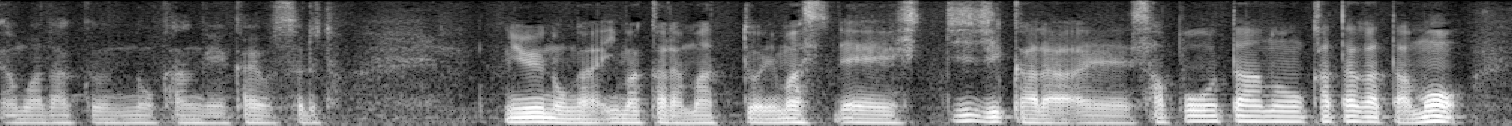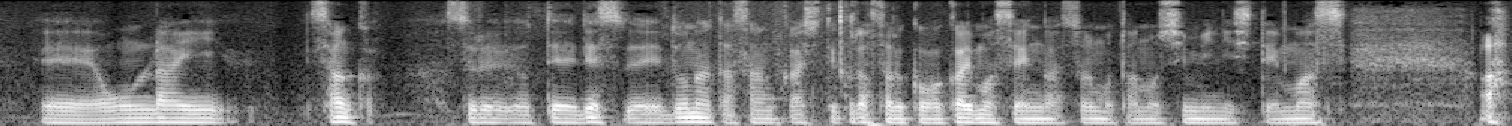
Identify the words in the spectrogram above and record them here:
山田君の歓迎会をすると。いうのが今から待っております。で7時から、えー、サポーターの方々も、えー、オンライン参加する予定です、えどなた参加してくださるか分かりませんがそれも楽しみにしています。あ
